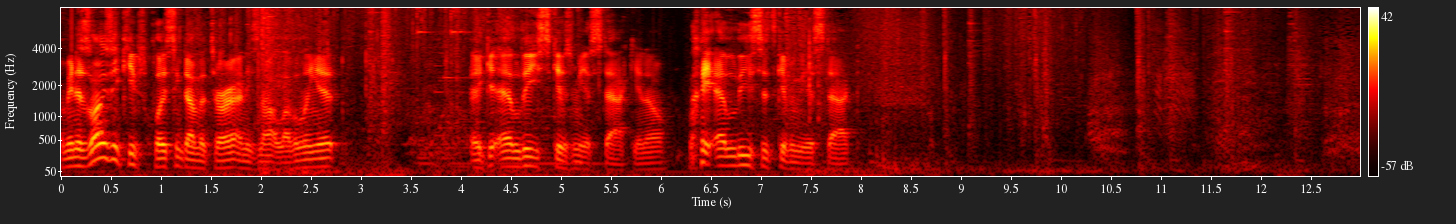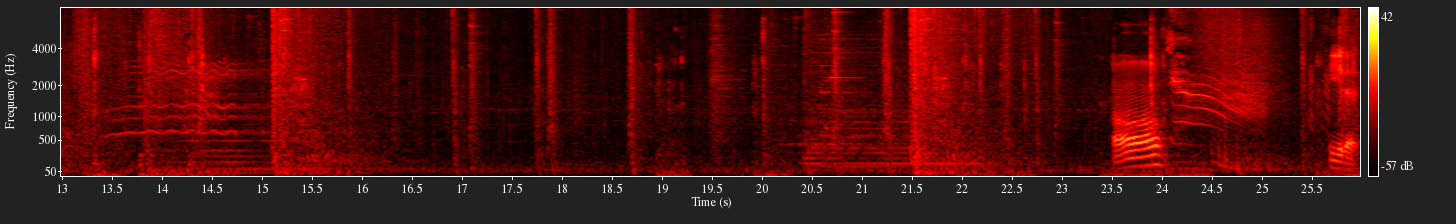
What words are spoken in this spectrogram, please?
I mean, as long as he keeps placing down the turret and he's not leveling it, it at least gives me a stack, you know? Like, at least it's giving me a stack. Oh. Eat it.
